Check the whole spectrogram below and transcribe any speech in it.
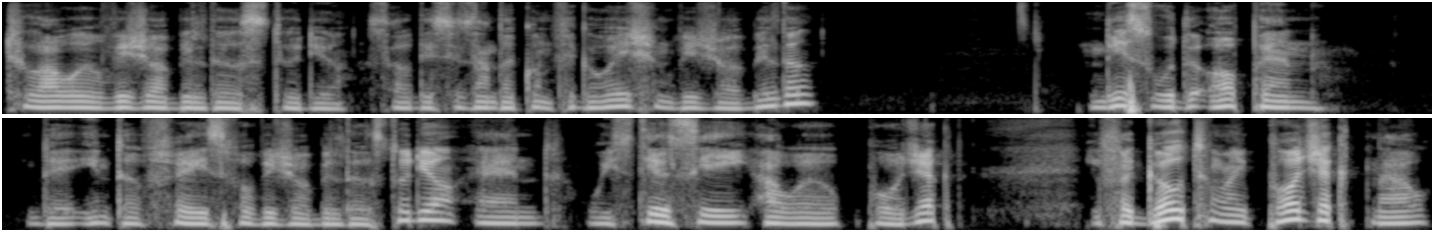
to our Visual Builder Studio. So this is under Configuration Visual Builder. This would open the interface for Visual Builder Studio and we still see our project. If I go to my project now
